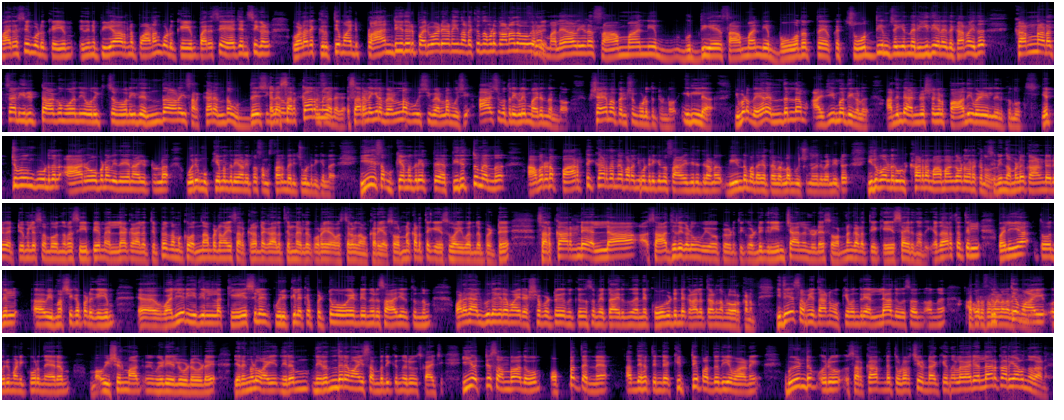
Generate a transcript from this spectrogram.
പരസ്യം കൊടുക്കുകയും ഇതിന് പി ആറിന് പണം കൊടുക്കുകയും പരസ്യ ഏജൻസികൾ വളരെ കൃത്യമായിട്ട് പ്ലാൻ ചെയ്ത ഒരു പരിപാടിയാണ് ഈ നടക്കുന്നത് നമ്മൾ കാണാതെ പോകുന്നത് മലയാളിയുടെ സാമാന്യ ബുദ്ധിയെ സാമാന്യ ബോധത്തെ ഒക്കെ ചോദ്യം ചെയ്യുന്ന രീതിയല്ല ഇത്. കാരണം ഇത് കണ്ണടച്ചാൽ ഇരുട്ടാകുമോ എന്ന് ചോദിച്ച പോലെ ഇത് എന്താണ്? ഈ സർക്കാർ എന്താ ഉദ്ദേശിക്കുന്നത്? സർക്കാരിന് ഇങ്ങനെ വെള്ള പൂശി വെള്ള പൂശി. ആശുപത്രികളിൽ മരുന്നുണ്ടോ? ക്ഷേമ പെൻഷൻ കൊടുത്തിട്ടുണ്ടോ? ഇല്ല. ഇവിടെ വേറെ എന്തെല്ലാം അഴിമതികൾ? അതിന്റെ അന്വേഷണങ്ങൾ പാതി വഴിയിൽ നിൽക്കുന്നു. ഏറ്റവും കൂടുതൽ ആരോപണ വിധേയനായിട്ടുള്ള ഒരു മുഖ്യമന്ത്രിയാണ് ഇപ്പൊ സംസ്ഥാനം ഭരിച്ചുകൊണ്ടിരിക്കുന്നത്. ഈ മുഖ്യമന്ത്രിയെ തിരുത്തുമെന്ന് അവരുടെ പാർട്ടിക്കാർ തന്നെ പറഞ്ഞുകൊണ്ടിരിക്കുന്ന സാഹചര്യത്തിലാണ് വീണ്ടും അദ്ദേഹത്തെ വെള്ളം പൂശുന്നതിന് വേണ്ടിയിട്ട് ഇതുപോലൊരു ഉദ്ഘാടന മാമാങ്കോടെ നടക്കുന്നത്. സിബി നമ്മൾ കാണേണ്ട ഒരു ഏറ്റവും വലിയ സംഭവം എന്ന് പറഞ്ഞാൽ സി പി എം എല്ലാ കാലത്തും ഇപ്പം നമുക്ക് ഒന്നാം പിണറായി സർക്കാരിന്റെ കാലത്തുള്ള കുറേ അവസ്ഥകൾ നമുക്കറിയാം. സ്വർണക്കടത്ത് കേസുമായി ബന്ധപ്പെട്ട് സർക്കാരിന്റെ എല്ലാ സാധ്യതകളും ഉപയോഗപ്പെടുത്തിക്കൊണ്ട് ഗ്രീൻ ചാനലിലൂടെ സ്വർണം കടത്തിയ കേസായിരുന്നത് യഥാർത്ഥത്തിൽ വലിയ തോതിൽ വിമർശിക്കപ്പെടുകയും വലിയ രീതിയിലുള്ള കേസിൽ കുരുക്കിലൊക്കെ പെട്ടുപോകേണ്ടുന്ന ഒരു സാഹചര്യത്തിൽ നിന്നും വളരെ അത്ഭുതകരമായി രക്ഷപ്പെട്ട് നിൽക്കുന്ന സമയത്തായിരുന്നു തന്നെ കോവിഡിന്റെ കാലത്താണ് നമ്മൾ ഓർക്കണം. ഇതേ സമയത്താണ് മുഖ്യമന്ത്രി എല്ലാ ദിവസവും ഒന്ന് കൃത്യമായി ഒരു മണിക്കൂർ നേരം വിഷ്വൽ മീഡിയയിലൂടെ ജനങ്ങളുമായി നിരം നിരന്തരമായി സംവദിക്കുന്ന ഒരു കാഴ്ച. ഈ ഒറ്റ സംവാദവും ഒപ്പം തന്നെ അദ്ദേഹത്തിന്റെ കിറ്റ് പദ്ധതിയുമാണ് വീണ്ടും ഒരു സർക്കാരിന്റെ തുടർച്ചയുണ്ടാക്കിയെന്നുള്ള കാര്യം എല്ലാവർക്കും അറിയാവുന്നതാണ്.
